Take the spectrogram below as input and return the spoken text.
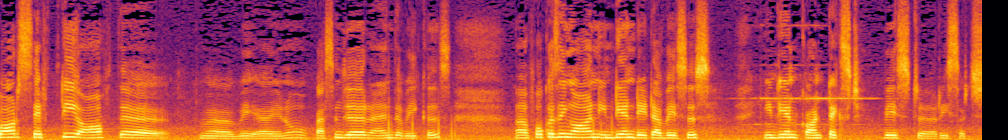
for safety of the you know passenger and the vehicles focusing on Indian databases Indian context based research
